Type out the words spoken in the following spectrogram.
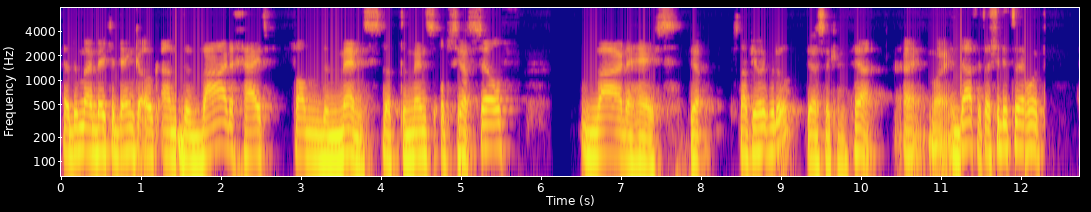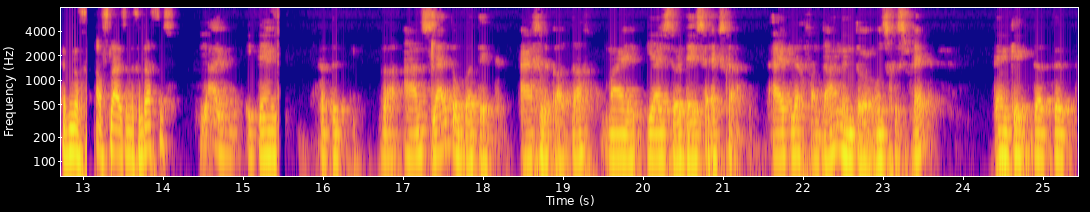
Dat doet mij een beetje denken ook aan de waardigheid van de mens. Dat de mens op zichzelf waarde heeft. Ja. Snap je wat ik bedoel? Ja, zeker. Ja, mooi. David, als je dit uh, hoort, heb je nog afsluitende gedachten? Ja, ik, ik, denk dat het wel aansluit op wat ik eigenlijk al dacht. Maar juist door deze extra uitleg vandaan en door ons gesprek, denk ik dat het,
